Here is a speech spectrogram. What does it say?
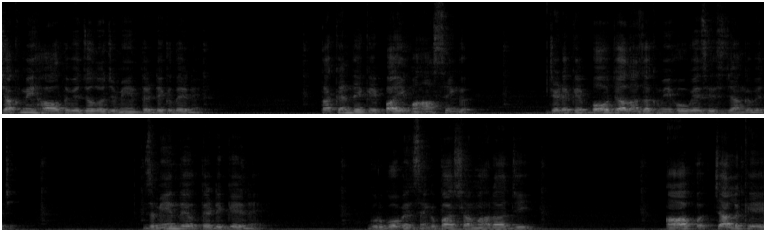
ਜ਼ਖਮੀ ਹਾਲਤ ਵਿੱਚ ਜਦੋਂ ਜ਼ਮੀਨ ਤੇ ਡਿੱਗਦੇ ਨੇ, ਤਾਂ ਕਹਿੰਦੇ ਕਿ ਭਾਈ ਮਹਾ ਸਿੰਘ, ਜਿਹੜੇ ਕਿ ਬਹੁਤ ਜ਼ਿਆਦਾ ਜ਼ਖਮੀ ਹੋ ਗਏ ਸੀ ਇਸ ਜੰਗ ਵਿੱਚ, ਜ਼ਮੀਨ ਦੇ ਉੱਤੇ ਡਿੱਗੇ ਨੇ। ਗੁਰੂ ਗੋਬਿੰਦ ਸਿੰਘ ਪਾਤਸ਼ਾਹ ਮਹਾਰਾਜ ਜੀ ਆਪ ਚੱਲ ਕੇ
